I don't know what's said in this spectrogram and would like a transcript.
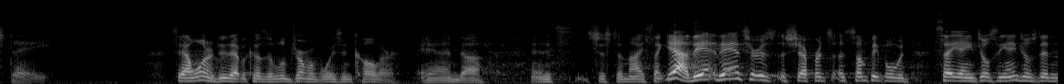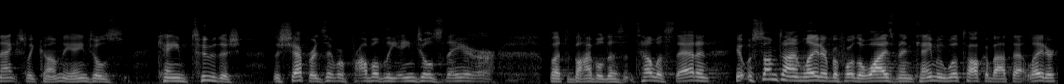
stay. See, I want to do that because the little drummer boy's in color, and uh, and it's, it's just a nice thing. Yeah, the, the answer is the shepherds. Some people would say angels. The angels didn't actually come. The angels came to the, the shepherds. There were probably angels there, but the Bible doesn't tell us that. And it was sometime later before the wise men came, and we'll talk about that later.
